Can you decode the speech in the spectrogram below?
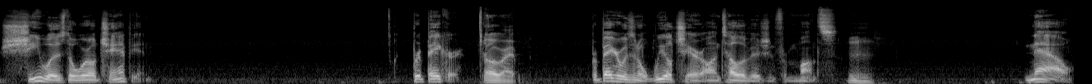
She was the world champion. Britt Baker. All right. Britt Baker was in a wheelchair on television for months. Mm-hmm. Now,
